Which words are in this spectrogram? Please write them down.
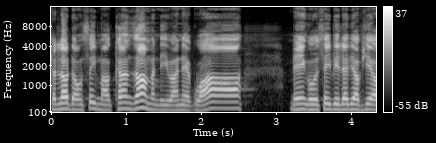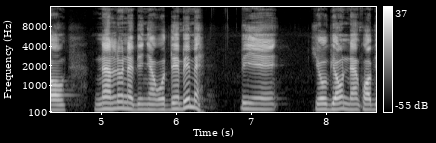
တလောက်တောင်စိတ်မှာခံစားမနေပါနဲ့ကွာ မင်းကိုစိတ်ပြေလက်ပြောက်ဖြစ်အောင်နန်လွတ်တဲ့ပညာကိုသင်ပေးမယ်ပြီးရင်ရုပ်ပြောင်းနန်ခွာပ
